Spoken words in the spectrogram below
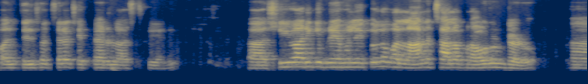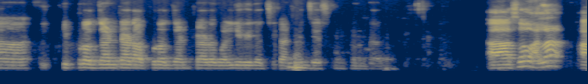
వాళ్ళు తెలిసి వచ్చేలా చెప్పారు లాస్ట్కి అని. శ్రీవారికి ప్రేమ లేఖలో వాళ్ళ నాన్న చాలా ప్రౌడ్ ఉంటాడు. ఇప్పుడు వద్దంటాడు అప్పుడు వద్దంటాడు మళ్ళీ వీళ్ళు వచ్చి కన్విన్స్ చేసుకుంటుంటారు సో అలా ఆ,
